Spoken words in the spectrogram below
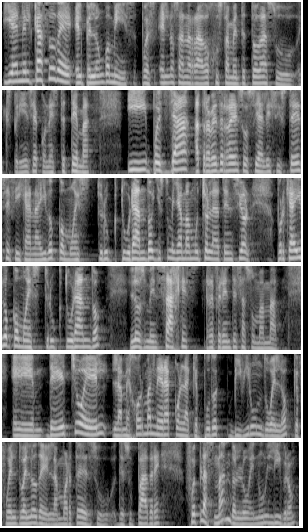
Y en el caso de El Pelón Gomis, pues él nos ha narrado justamente toda su experiencia con este tema. Y pues ya a través de redes sociales, si ustedes se fijan, ha ido como estructurando, y esto me llama mucho la atención, porque ha ido como estructurando los mensajes referentes a su mamá. Eh, de hecho, él, la mejor manera con la que pudo vivir un duelo, que fue el duelo de la muerte de su, de su padre, fue plasmándolo en un libro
